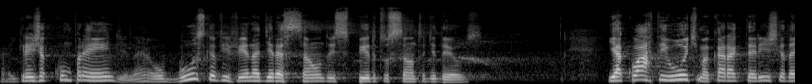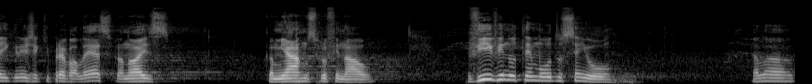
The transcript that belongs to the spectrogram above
A igreja compreende, né, ou busca viver na direção do Espírito Santo de Deus. E a quarta e última característica da igreja que prevalece, para nós caminharmos para o final, vive no temor do Senhor. Ela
